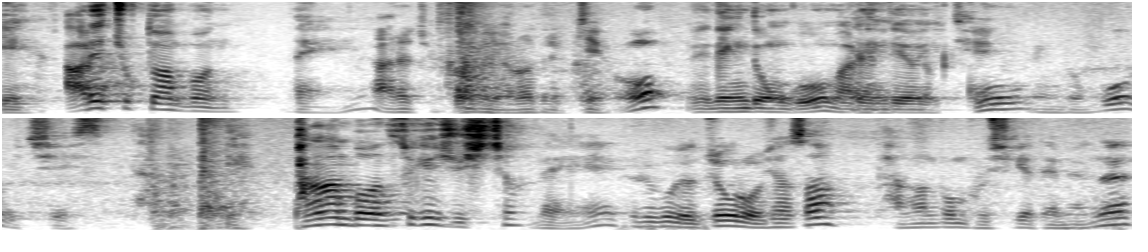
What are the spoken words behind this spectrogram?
예. 아래쪽도 한번 네, 아래쪽 한번 열어드릴게요. 네, 냉동고 마련되어 네, 이렇게 있고. 냉동고 위치해 있습니다. 예. 방 한번 소개해 주시죠. 네, 그리고 이쪽으로 오셔서 방 한번 보시게 되면은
